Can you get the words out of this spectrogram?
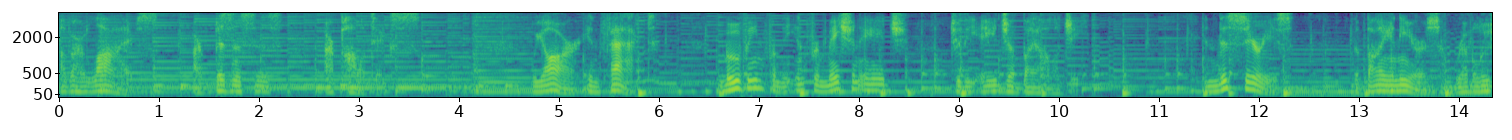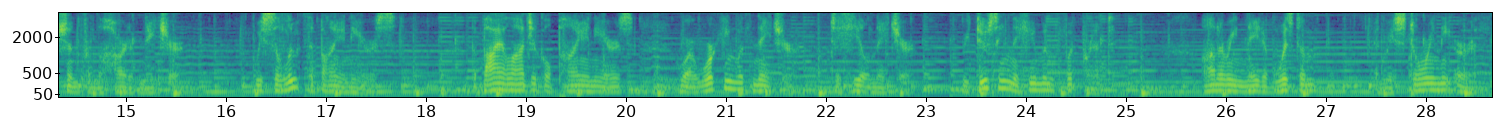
of our lives, our businesses, our politics. We are, in fact, moving from the information age to the age of biology. In this series, The Bioneers Revolution from the Heart of Nature, we salute the pioneers, the biological pioneers who are working with nature to heal nature, reducing the human footprint, honoring native wisdom, and restoring the earth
